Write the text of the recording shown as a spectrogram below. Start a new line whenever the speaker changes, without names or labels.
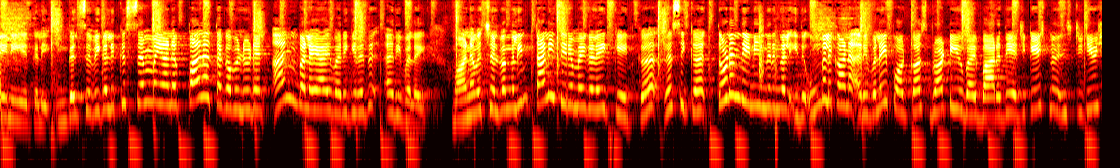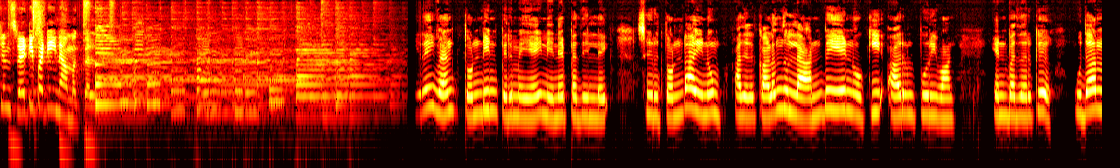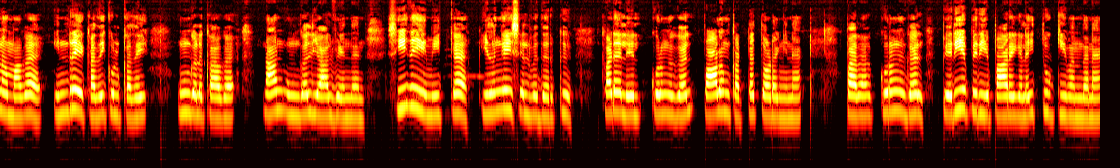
அறிவலை நேயர்களே உங்கள் செவிகளுக்கு செம்மையான பல தகவலுடன் அன்பலையாய் வருகிறது அறிவலை. மாணவ செல்வங்களின் தனித்திறமைகளை கேட்க ரசிக்க தொடர்ந்து இணைந்திருங்கள். இது உங்களுக்கான Arivalai podcast brought you by Bharathi educational institutions Rettipatti Namakkal.
இறைவன் தொண்டின் பெருமையை நினைப்பதில்லை. சிறு தொண்டாயினும் அதில் கலந்துள்ள அன்பையே நோக்கி அருள் புரிவான். என்பதற்கு உதாரணமாக இன்றைய கதைக்குள் கதை உங்களுக்காக. நான் உங்கள் யாழ்வேந்தன். சீதையை மீட்க இலங்கை செல்வதற்கு கடலில் குரங்குகள் பாலம் கட்டத் தொடங்கின. பல குரங்குகள் பெரிய பெரிய பாறைகளை தூக்கி வந்தன.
